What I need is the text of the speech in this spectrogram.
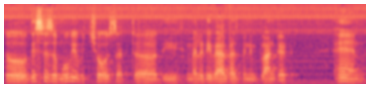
So this is a movie which shows that uh, the melody valve has been implanted and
